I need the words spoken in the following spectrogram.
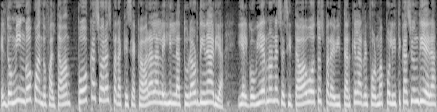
el domingo, cuando faltaban pocas horas para que se acabara la legislatura ordinaria y el gobierno necesitaba votos para evitar que la reforma política se hundiera,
